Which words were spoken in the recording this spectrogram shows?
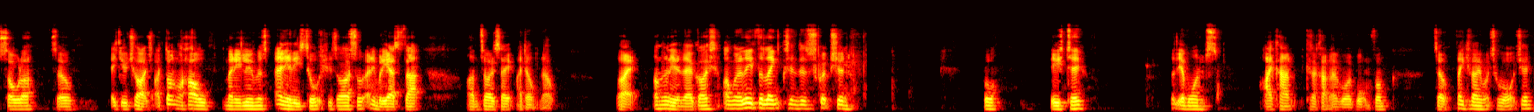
solar, so they do charge. I don't know how many lumens any of these torches are. So anybody has that, I'm sorry to say I don't know. Right, I'm gonna leave it there, guys. I'm gonna leave the links in the description for these two, but the other ones I can't because I can't remember where I bought them from. So thank you very much for watching.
